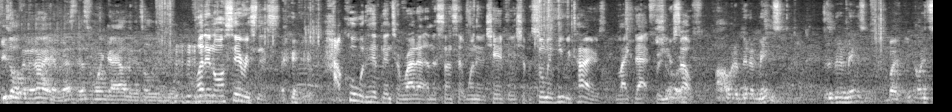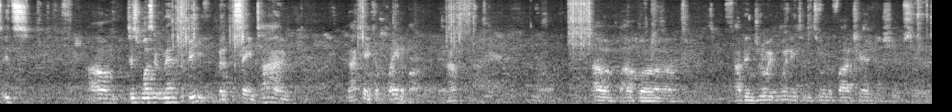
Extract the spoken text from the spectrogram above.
he's older than I am. That's that's one guy out there that's older than me. But in all seriousness, how cool would it have been to ride out in the sunset winning a championship, assuming he retires like that for Sure. yourself? Oh, it would have been amazing. It would have been amazing. But you know, it's it's um, just wasn't meant to be. But at the same time, I can't complain about that. You know, I've I've, uh, I've enjoyed winning to the tune of five championships, and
